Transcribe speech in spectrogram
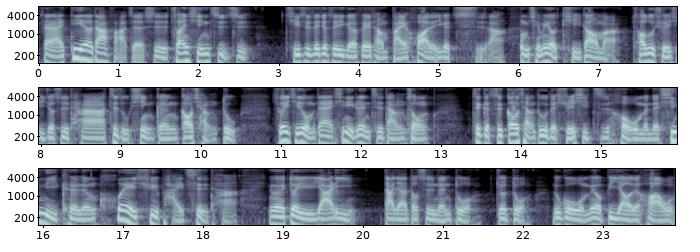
再来，第二大法则是专心致志。其实这就是一个非常白话的一个词啦。我们前面有提到嘛，超速学习就是它自主性跟高强度。所以其实我们在心理认知当中。这个是高强度的学习之后，我们的心里可能会去排斥它，因为对于压力，大家都是能躲就躲。如果我没有必要的话，我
